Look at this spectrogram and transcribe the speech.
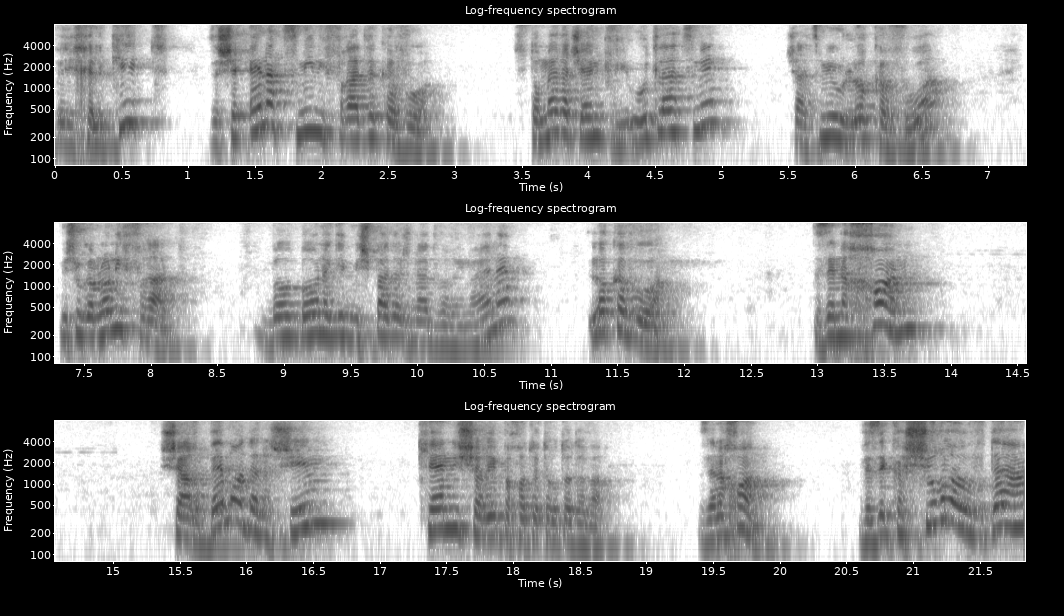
והיא חלקית, זה שאין עצמי נפרד וקבוע. זאת אומרת שאין קביעות לעצמי, שהעצמי הוא לא קבוע, ושהוא גם לא נפרד. בואו בוא נגיד משפט על שני הדברים האלה, לא קבוע. זה נכון שהרבה מאוד אנשים כן נשארים פחות או יותר אותו דבר. זה נכון. וזה קשור לעובדה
